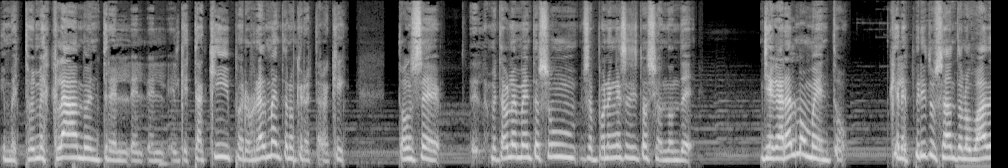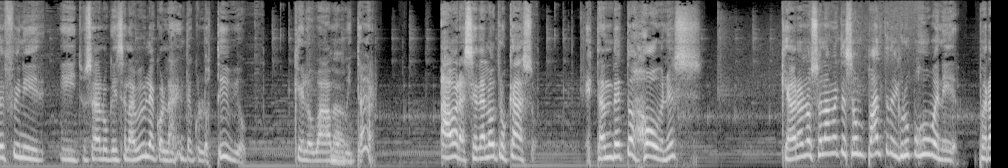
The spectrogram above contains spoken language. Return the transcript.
y me estoy mezclando entre el, que está aquí, pero realmente no quiero estar aquí. Entonces, lamentablemente es un, se pone en esa situación donde llegará el momento que el Espíritu Santo lo va a definir y tú sabes lo que dice la Biblia con la gente, con los tibios, que lo va a vomitar. Ahora se da el otro caso. Están de estos jóvenes que ahora no solamente son parte del grupo juvenil, pero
